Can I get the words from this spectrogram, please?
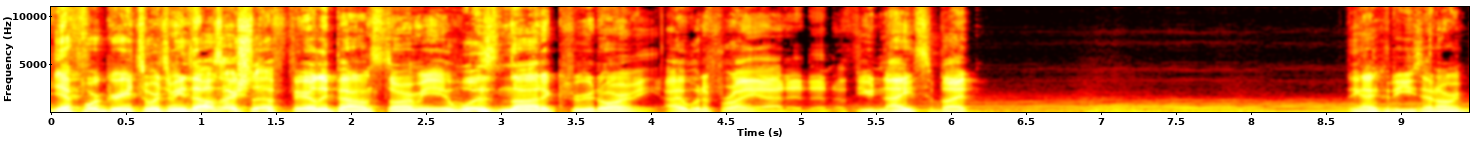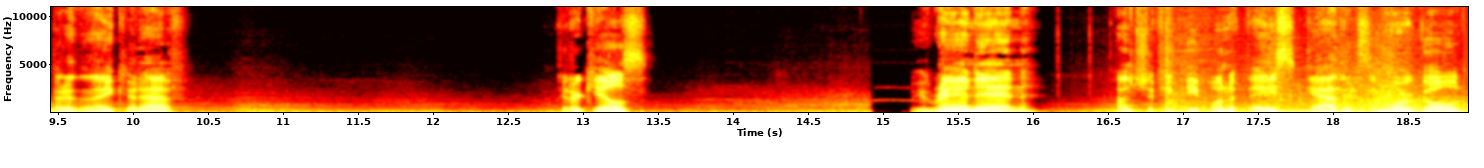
Yeah, four great swords. I mean, that was actually a fairly balanced army. It was not a crude army. I would have probably added in a few knights, but I think I could have used that army better than they could have. Look at our kills. We ran in, punched a few people in the face, gathered some more gold.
